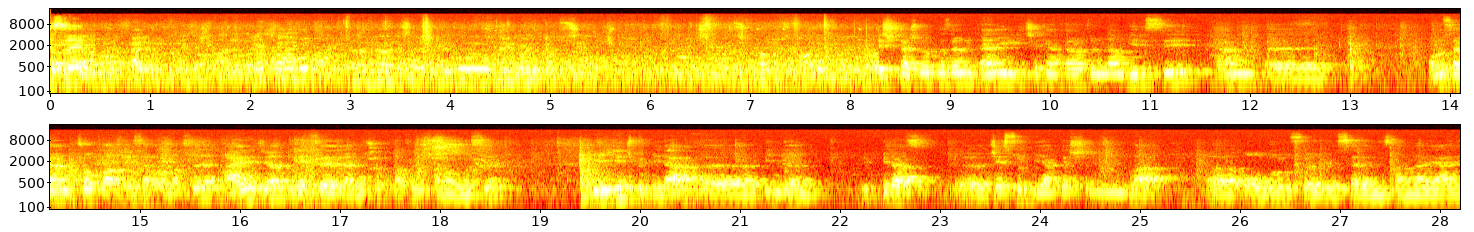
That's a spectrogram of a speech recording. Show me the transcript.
İs it. Beşiktaş Pazarı'nın en ilgi çeken taraflarından birisi hem e, onu seven çok fazla insan olması, ayrıca nefret edilen de çok fazla insan olması. İlginç bir bina, e, bilmiyorum, biraz e, cesur bir yaklaşımla e, olduğunu söylüyor seven insanlar. Yani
